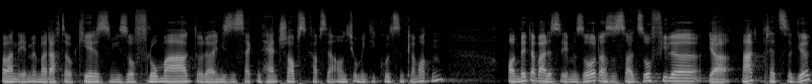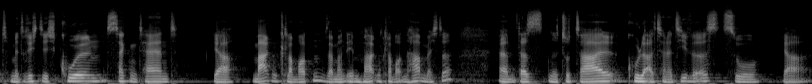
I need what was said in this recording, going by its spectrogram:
weil man eben immer dachte, okay, das ist irgendwie so Flohmarkt oder in diesen Secondhand-Shops gab es ja auch nicht unbedingt die coolsten Klamotten. Und mittlerweile ist es eben so, dass es halt so viele ja, Marktplätze gibt mit richtig coolen Secondhand- ja, Markenklamotten, wenn man eben Markenklamotten haben möchte, ähm, dass es eine total coole Alternative ist zu ja,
